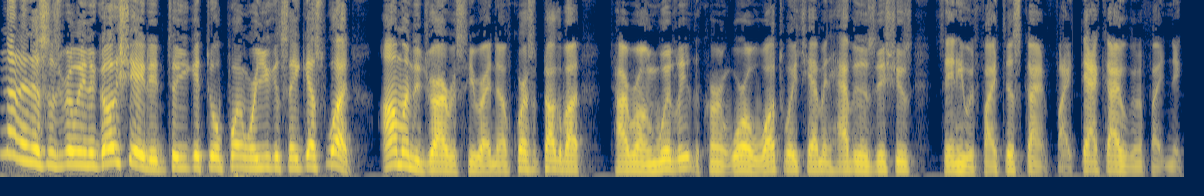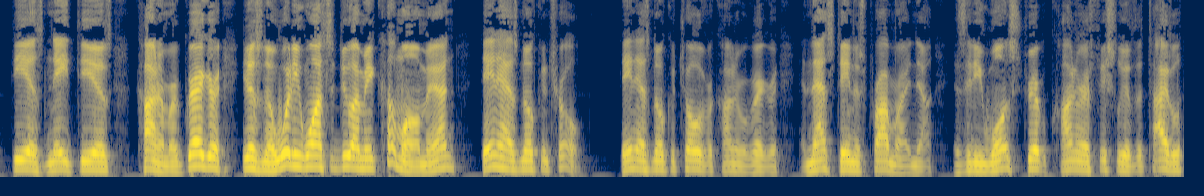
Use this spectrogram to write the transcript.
None of this is really negotiated until you get to a point where you can say, guess what? I'm in the driver's seat right now. Of course, I'm talking about Tyrone Woodley, the current world welterweight champion, having his issues, saying he would fight this guy and fight that guy. We're going to fight Nick Diaz, Nate Diaz, Conor McGregor. He doesn't know what he wants to do. I mean, come on, man. Dana has no control. Dana has no control over Conor McGregor, and that's Dana's problem right now. Is that he won't strip Conor officially of the title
